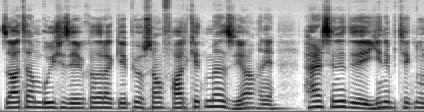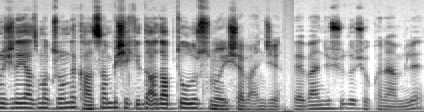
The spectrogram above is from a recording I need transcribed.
Zaten bu işi zevk alarak yapıyorsan fark etmez ya. Hani her sene de yeni bir teknolojiyle yazmak zorunda kalsan bir şekilde adapte olursun o işe bence. Ve bence şu da çok önemli.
